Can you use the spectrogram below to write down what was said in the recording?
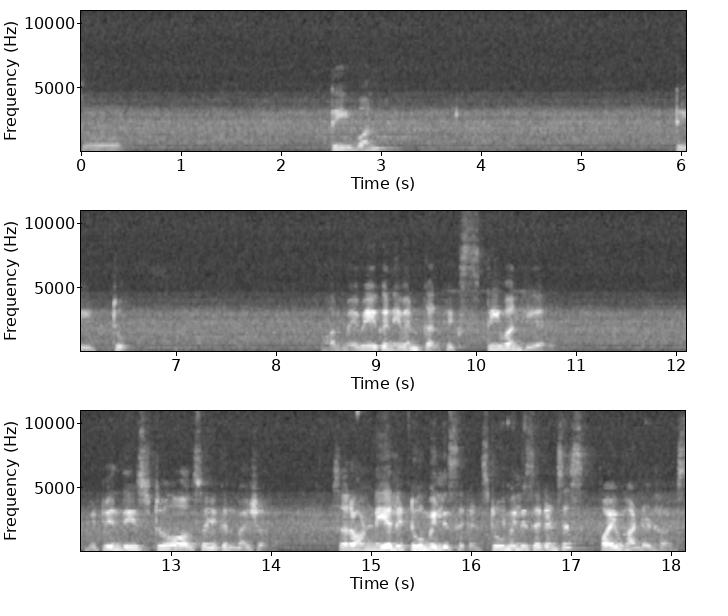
So t1 t2 or maybe you can even fix t1 here. Between these two also you can measure. So around nearly 2 milliseconds. 2 milliseconds is 500 hertz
